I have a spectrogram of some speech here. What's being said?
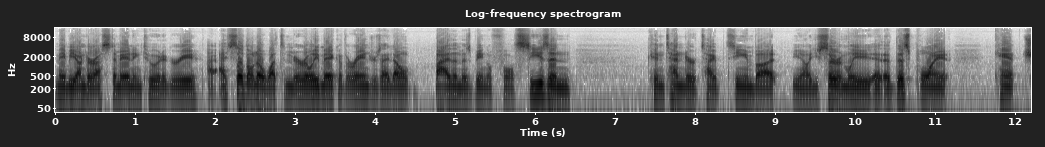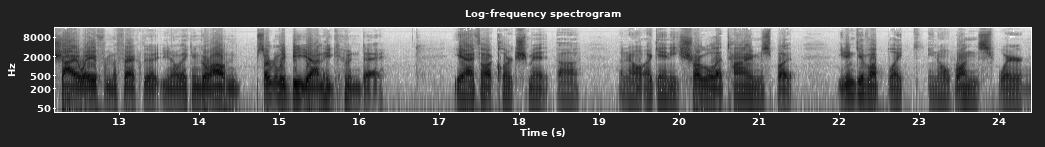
maybe underestimating to a degree. I, I still don't know what to really make of the Rangers. I don't buy them as being a full season contender type team, but you know, you certainly at, at this point can't shy away from the fact that you know they can go out and certainly beat you on any given day. Yeah, I thought Clarke Schmidt. Uh, you know, again, he struggled at times, but he didn't give up like you know runs where mm-hmm.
